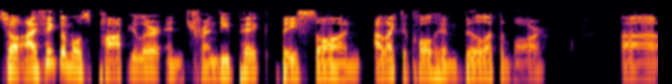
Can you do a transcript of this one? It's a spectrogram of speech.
So I think the most popular and trendy pick, based on I like to call him Bill at the bar. Uh,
